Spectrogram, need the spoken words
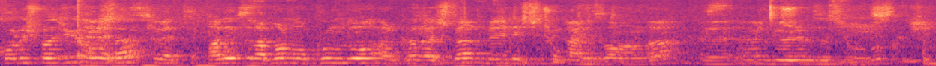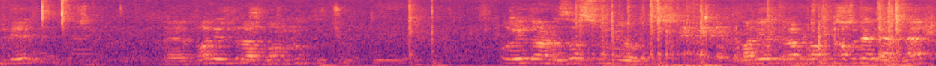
Konuşmacı Evet, yoksa evet. Faaliyet raporunun okunduğu arkadaşlar ve eleştirdik aynı zamanda. E, öngörülerimizi sunduk. Şimdi e, faaliyet raporunu oylarınıza sunuyoruz. Faaliyet raporunu kabul edenler,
